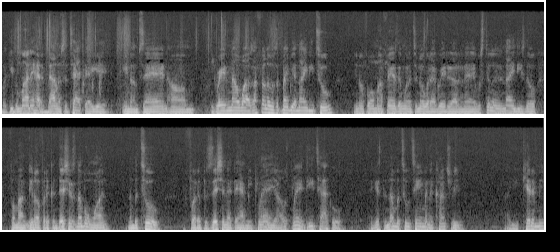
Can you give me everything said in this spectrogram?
But keep in mind they had a balanced attack that year. You know what I'm saying? Um, grading out wise, I feel it was maybe a 92. You know, for all my fans that wanted to know what I graded out in that, it was still in the 90s though. For my, you know, for the conditions, number one, number two, for the position that they had me playing, yo, I was playing D tackle against the number two team in the country. Are you kidding me?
